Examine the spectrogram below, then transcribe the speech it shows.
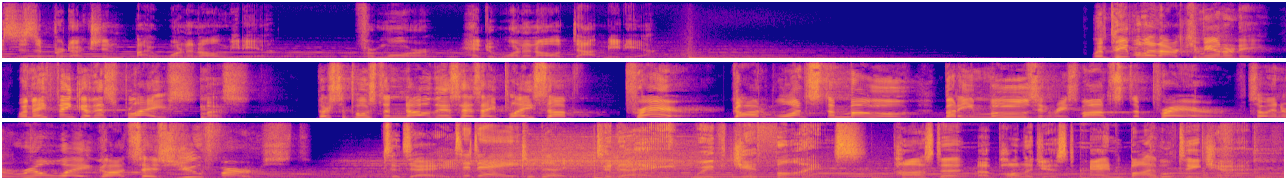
This is a production by One and All Media. For more, head to oneandall.media. When people in our community, when they think of this place, they're supposed to know this as a place of prayer. God wants to move, but He moves in response to prayer. So, in a real way, God says, You first. Today. Today. Today, Today with Jeff Vines, pastor, apologist, and Bible teacher.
